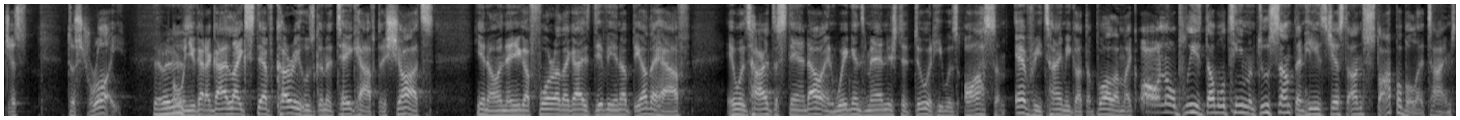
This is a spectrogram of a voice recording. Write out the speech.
just destroy. There it but is. when you got a guy like Steph Curry who's going to take half the shots, you know, and then you got four other guys divvying up the other half, it was hard to stand out. And Wiggins managed to do it. He was awesome. Every time he got the ball, I'm like, oh no, please double team him, do something. He's just unstoppable at times.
